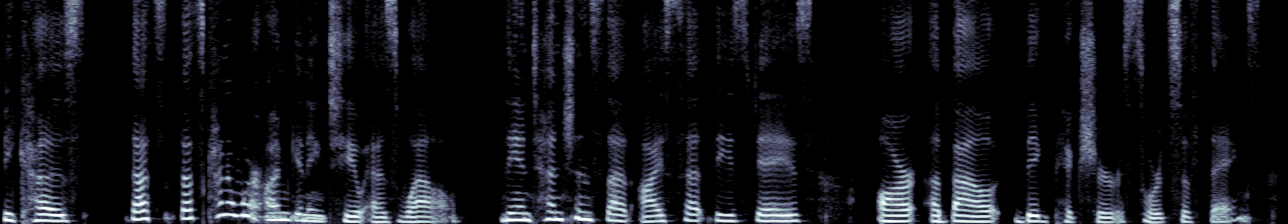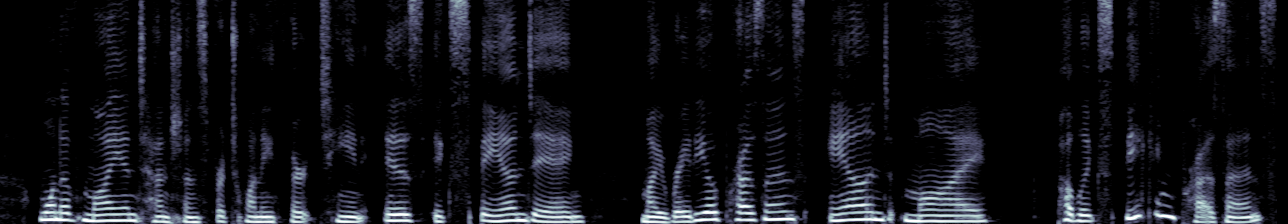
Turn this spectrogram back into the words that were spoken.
because that's that's kind of where I'm getting to as well. The intentions that I set these days are about big picture sorts of things. One of my intentions for 2013 is expanding my radio presence and my public speaking presence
